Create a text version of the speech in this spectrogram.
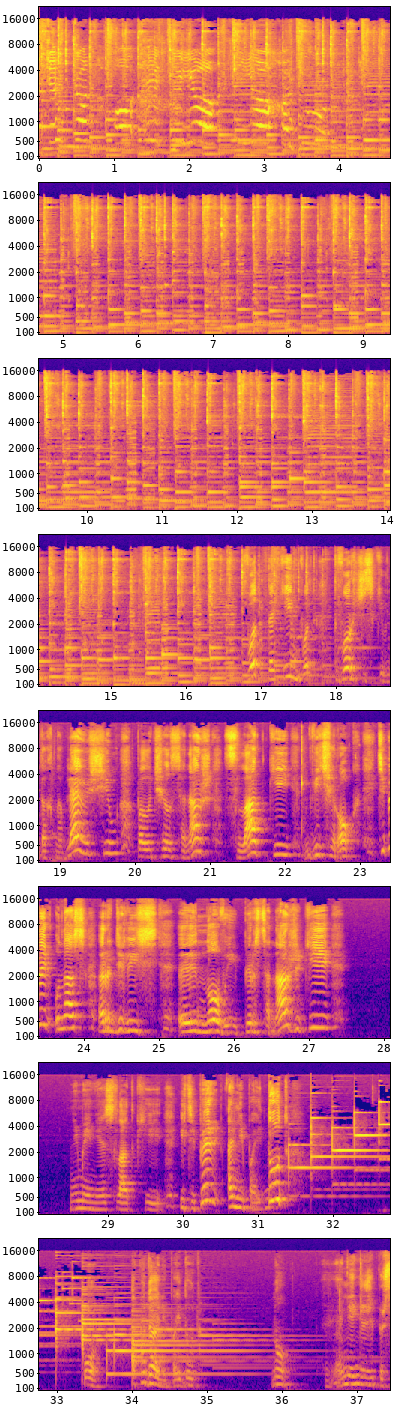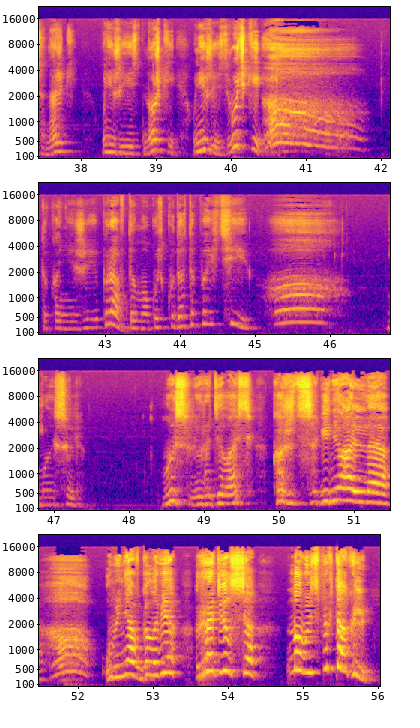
Вот творческим вдохновляющим получился наш сладкий вечерок. Теперь у нас родились э, новые персонажики, не менее сладкие, и теперь они пойдут... О, а куда они пойдут? Ну, они, они же персонажики, у них же есть ножки, у них же есть ручки. А, Так они же и правда могут куда-то пойти. А, Мысль. Мысль родилась, кажется, гениальная. А, У меня в голове родился новый спектакль.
